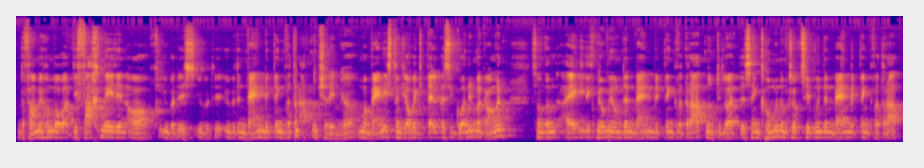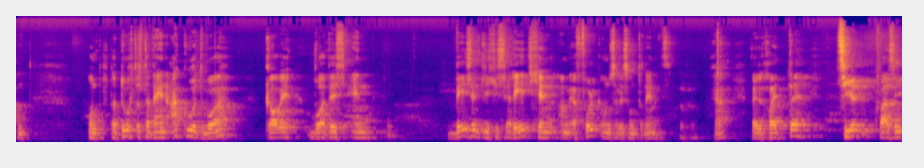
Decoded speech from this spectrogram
Und auf einmal haben aber die Fachmedien auch über, das, über, die, über den Wein mit den Quadraten geschrieben. Ja? Und am Wein ist dann, glaube ich, teilweise gar nicht mehr gegangen, sondern eigentlich nur mehr um den Wein mit den Quadraten. Und die Leute sind gekommen und haben gesagt, sie wollen den Wein mit den Quadraten. Und dadurch, dass der Wein auch gut war, glaube ich, war das ein wesentliches Rädchen am Erfolg unseres Unternehmens. Ja? Weil heute ziehen quasi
